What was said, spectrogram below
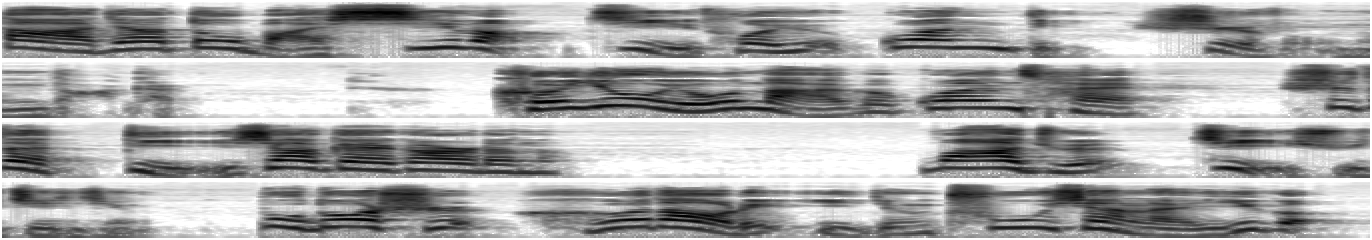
大家都把希望寄托于棺底是否能打开。可又有哪个棺材是在底下盖盖的呢？挖掘继续进行。不多时，河道里已经出现了一个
